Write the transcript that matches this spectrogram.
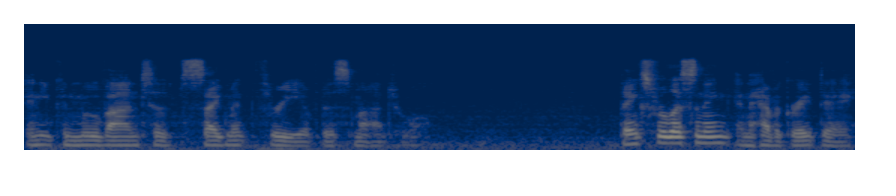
and you can move on to segment three of this module. Thanks for listening and have a great day.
